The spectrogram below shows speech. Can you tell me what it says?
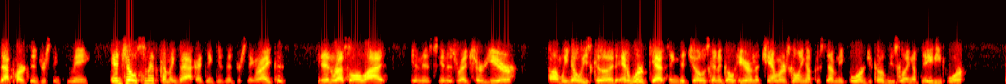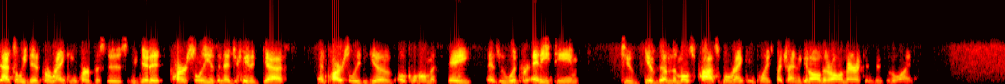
that part's interesting to me. And Joe Smith coming back, I think, is interesting, right? Because he didn't wrestle a lot in his in his redshirt year. Um, we know he's good, and we're guessing that Joe's going to go here, and the Chandler's going up to 74, and Jacobe's going up to 84. That's what we did for ranking purposes. We did it partially as an educated guess, and partially to give Oklahoma State, as we would for any team, to give them the most possible ranking points by trying to get all their All Americans into the line.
